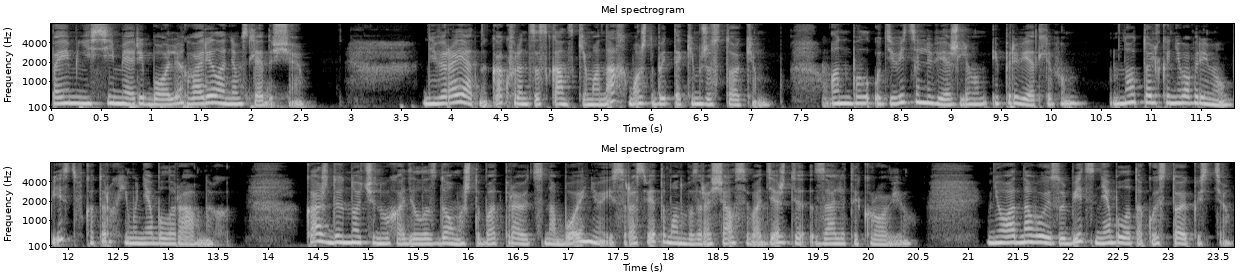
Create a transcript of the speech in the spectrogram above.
по имени Симия Риболи говорил о нем следующее. Невероятно, как францисканский монах может быть таким жестоким. Он был удивительно вежливым и приветливым, но только не во время убийств, в которых ему не было равных. Каждую ночь он выходил из дома, чтобы отправиться на бойню, и с рассветом он возвращался в одежде, залитой кровью. Ни у одного из убийц не было такой стойкости.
